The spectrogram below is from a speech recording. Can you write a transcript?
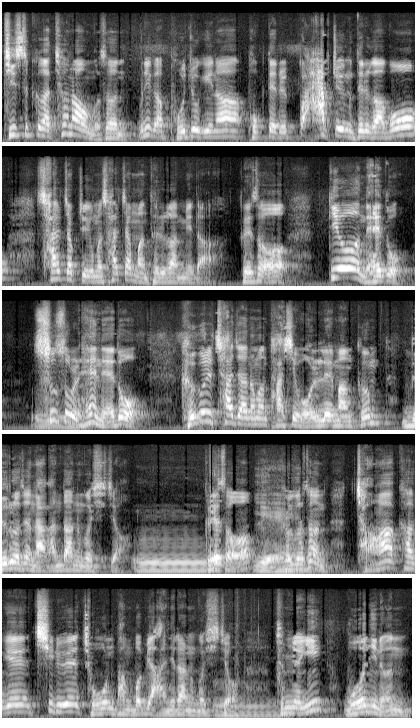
디스크가 튀어나온 것은 우리가 보조기나 복대를 꽉 조이면 들어가고 살짝 조이면 살짝만 들어갑니다. 그래서 떼어내도 수술을 해내도 그걸 차지 않으면 다시 원래만큼 늘어져 나간다는 것이죠. 음, 그래서 예. 그것은 정확하게 치료에 좋은 방법이 아니라는 것이죠. 음. 분명히 원인은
